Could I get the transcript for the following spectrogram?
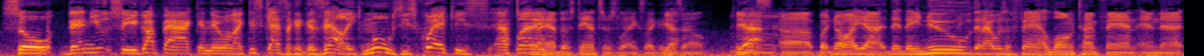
So then you, so you got back, and they were like, "This guy's like a gazelle. He moves. He's quick. He's athletic. And I athletic." have those dancer's legs like a Yeah. gazelle. Yeah. Uh, but no, I, yeah, they, they knew that I was a fan, a longtime fan, and that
